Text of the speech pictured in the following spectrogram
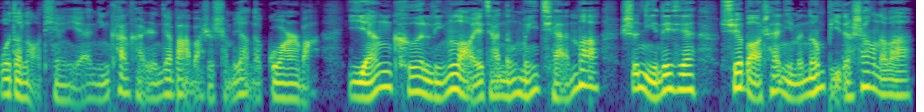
我的老天爷，您看看人家爸爸是什么样的官儿吧？严苛林老爷家能没钱吗？是你那些薛宝钗你们能比得上的吗？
